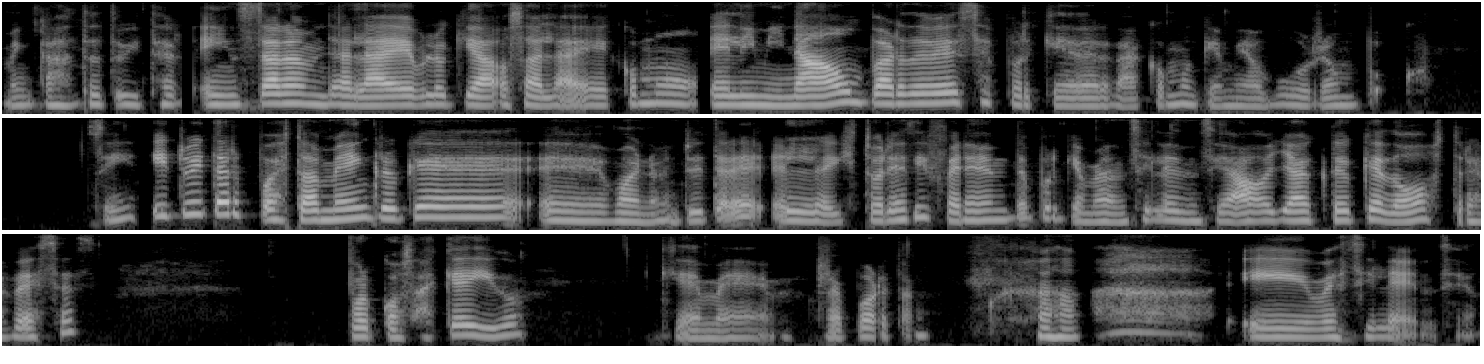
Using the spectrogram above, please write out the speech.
Me encanta Twitter. E Instagram ya la he bloqueado, o sea, la he como eliminado un par de veces porque de verdad como que me aburre un poco. ¿Sí? Y Twitter, pues también creo que, eh, bueno, en Twitter la historia es diferente porque me han silenciado ya creo que dos, tres veces por cosas que digo que me reportan y me silencian.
